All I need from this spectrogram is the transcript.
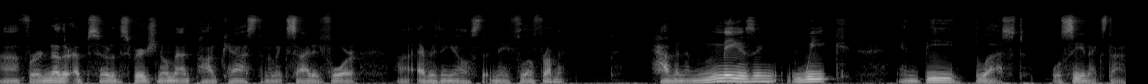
uh, for another episode of the Spiritual Nomad podcast. And I'm excited for uh, everything else that may flow from it. Have an amazing week and be blessed. We'll see you next time.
